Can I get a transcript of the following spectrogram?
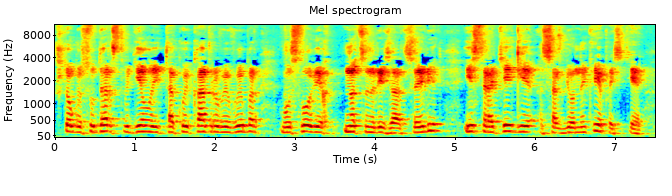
что государство делает такой кадровый выбор в условиях национализации элит и стратегии осажденной крепости –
